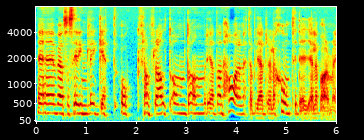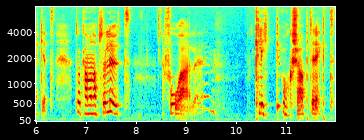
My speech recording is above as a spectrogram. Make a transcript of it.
Eh, vem som ser inlägget och framförallt om de redan har en etablerad relation till dig eller varumärket. Då kan man absolut få eh, klick och köp direkt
